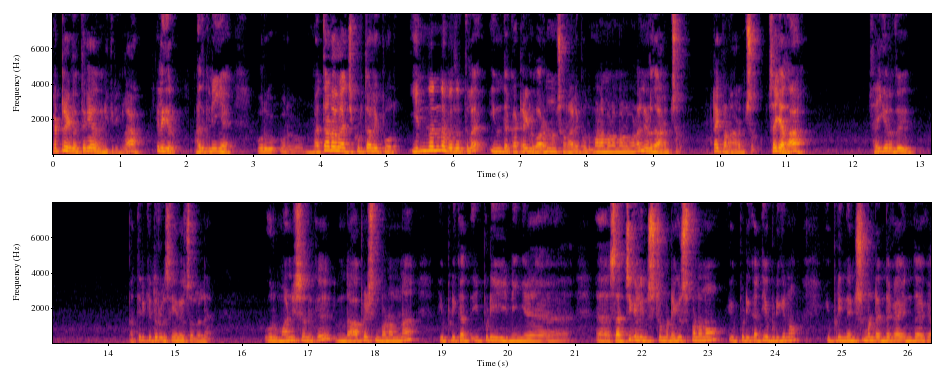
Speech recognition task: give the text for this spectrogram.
கற்றை தெரியாது நினைக்கிறீங்களா? எழுதிடும் அதுக்கு நீங்கள் ஒரு ஒரு மெத்தடாலஜி கொடுத்தாலே போதும். இன்னென்ன விதத்தில் இந்த கட்டுரைகள் வரணும்னு சொன்னாலே போதும். மல மல மல மலன்னு எழுத ஆரம்பிச்சிடும் டைப் பண்ண ஆரம்பிச்சிடும் செய்யாதா? செய்கிறது பத்திரிக்கை துறையில் செய்கிறது சொல்லலை. ஒரு மனுஷனுக்கு இந்த ஆப்ரேஷன் பண்ணணும்னா இப்படி கத் இப்படி நீங்கள் சர்ஜிக்கல் இன்ஸ்ட்ருமெண்ட்டை யூஸ் பண்ணணும். இப்படி கத்தியை பிடிக்கணும். இப்படி இந்த இன்ஸ்ட்ருமெண்ட்டை இந்த க இந்த க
